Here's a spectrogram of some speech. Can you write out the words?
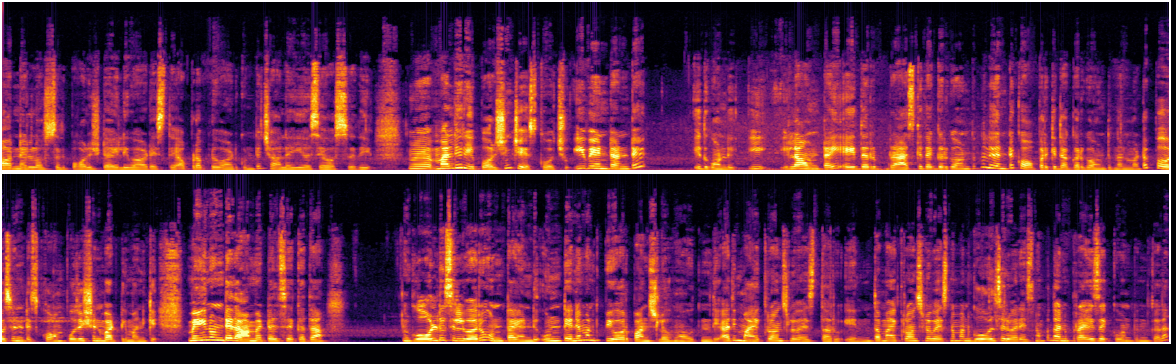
ఆరు నెలలు వస్తుంది. పాలిష్ డైలీ వాడేస్తే అప్పుడప్పుడు వాడుకుంటే చాలా ఇయర్సే వస్తుంది. మళ్ళీ రీపాలిషింగ్ చేసుకోవచ్చు. ఇవేంటంటే ఇదిగోండి ఈ ఇలా ఉంటాయి. ఎయిదర్ బ్రాస్కి దగ్గరగా ఉంటుంది లేదంటే కాపర్కి దగ్గరగా ఉంటుంది అనమాట పర్సంటేజ్ కాంపోజిషన్ బట్టి మనకి. మెయిన్ ఉండేది ఆ మెటల్సే కదా. గోల్డ్ సిల్వర్ ఉంటాయండి. ఉంటేనే మనకి ప్యూర్ పంచలోహం అవుతుంది. అది మైక్రాన్స్లో వేస్తారు. ఎంత మైక్రాన్స్లో వేసినా మనం గోల్డ్ సిల్వర్ వేసినప్పుడు దాని ప్రైస్ ఎక్కువ ఉంటుంది కదా.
